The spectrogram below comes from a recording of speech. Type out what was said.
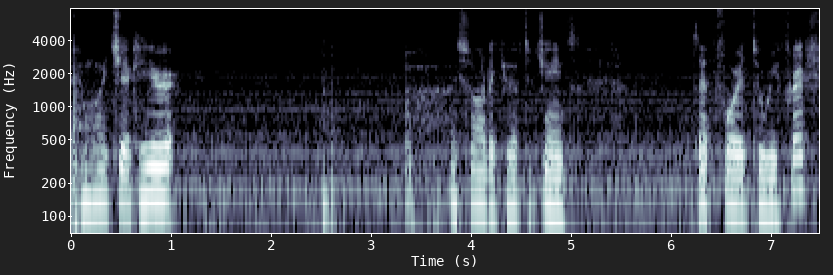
and we check here. I saw that you have to change tap for it to refresh.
